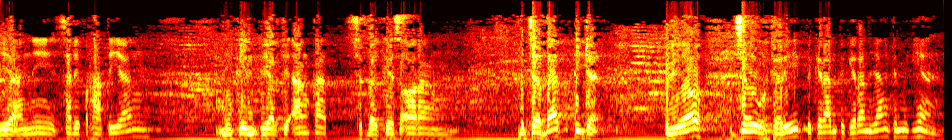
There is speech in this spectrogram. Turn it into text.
Yakni cari perhatian, mungkin biar diangkat sebagai seorang pejabat tidak. Beliau jauh dari pikiran-pikiran yang demikian.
